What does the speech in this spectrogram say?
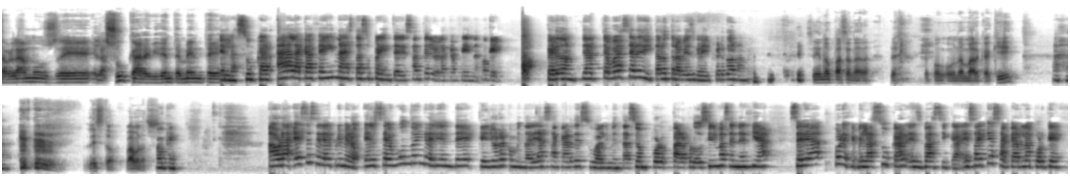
Hablamos del el azúcar, evidentemente. El azúcar. Ah, la cafeína, está súper interesante lo de la cafeína. Ok, perdón, ya te voy a hacer editar otra vez, Gray, perdóname. Sí, no pasa nada. Te pongo una marca aquí. Ajá. Listo, vámonos. Ok. Ahora, ese sería el primero. El segundo ingrediente que yo recomendaría sacar de su alimentación para producir más energía sería, por ejemplo, el azúcar es básica. Es hay que sacarla porque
